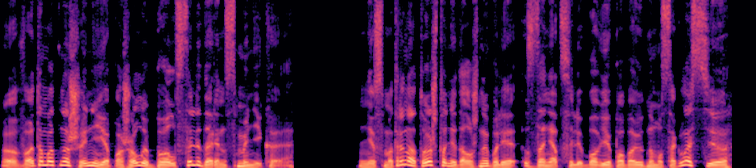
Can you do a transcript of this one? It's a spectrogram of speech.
В этом отношении я, пожалуй, был солидарен с Мника. Несмотря на то, что они должны были заняться любовью по обоюдному согласию,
